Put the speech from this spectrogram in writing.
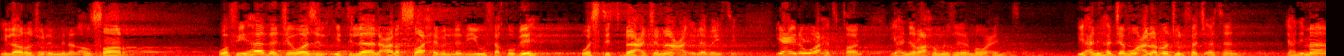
إلى رجل من الأنصار وفي هذا جواز الإدلال على الصاحب الذي يوثق به واستتباع جماعة إلى بيته. يعني لو واحد قال يعني راحوا من غير موعد؟ يعني هجموا على الرجل فجأة؟ يعني ما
